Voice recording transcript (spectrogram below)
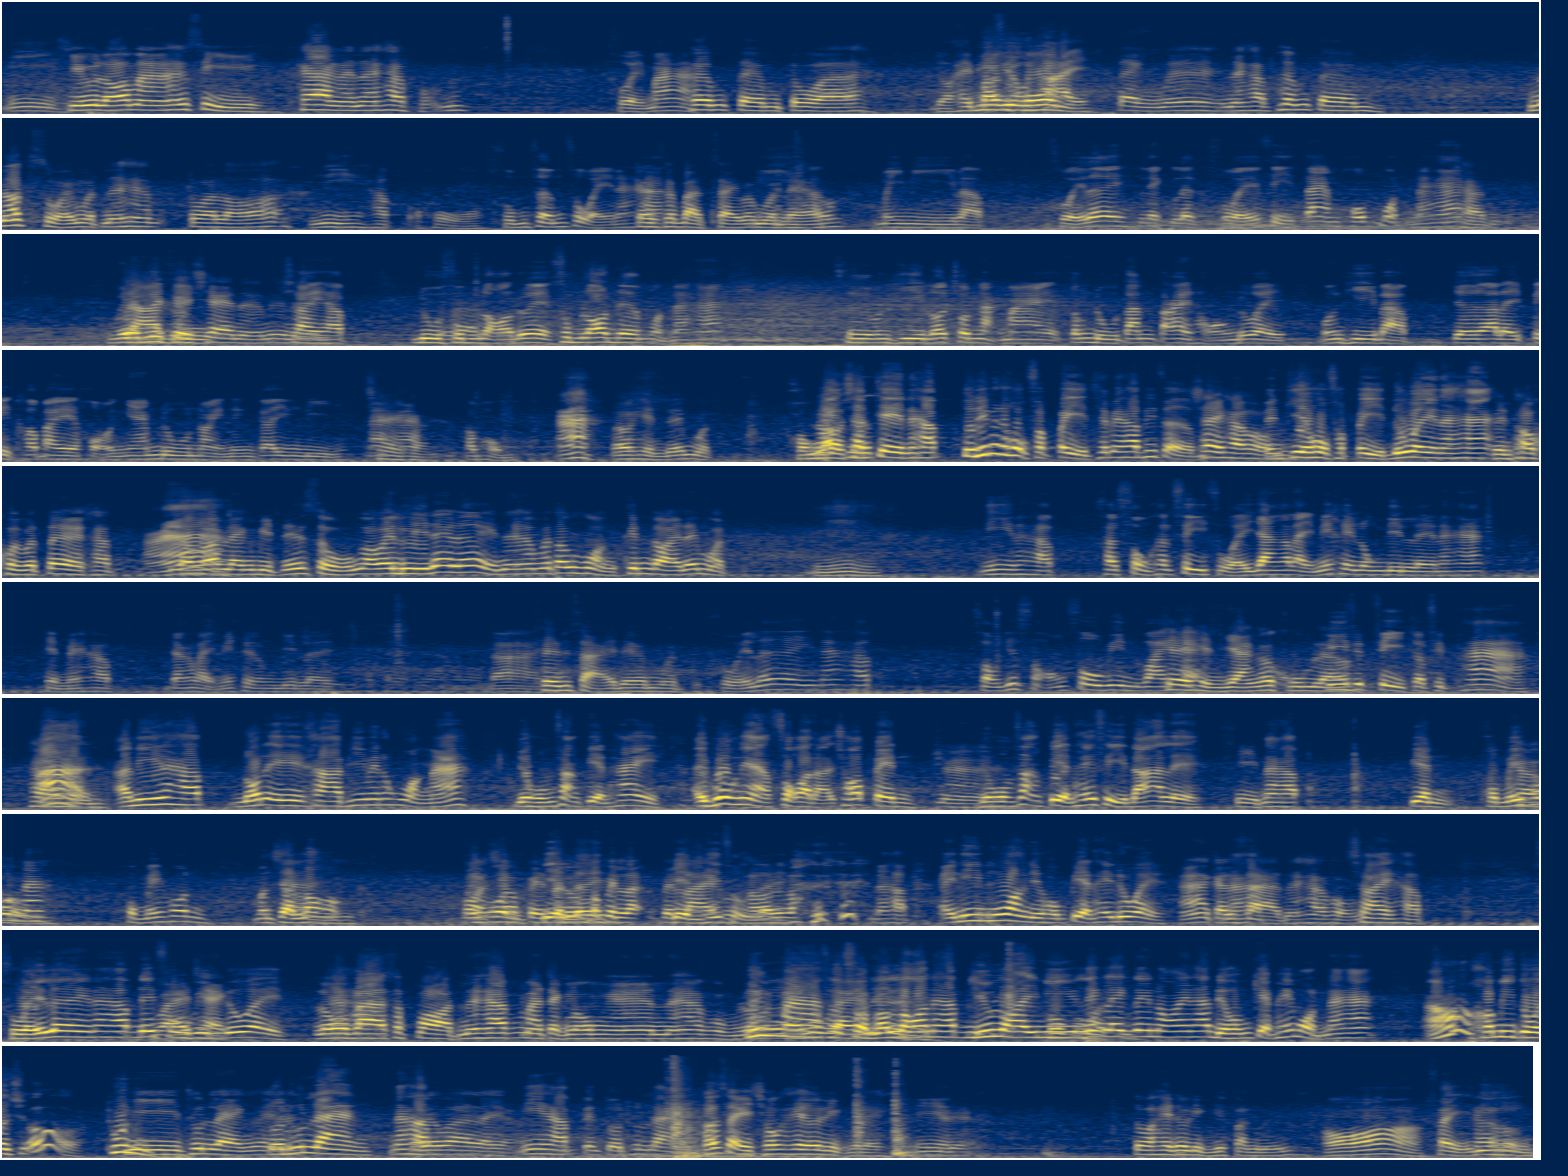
นี่คิ้วล้อมาทั้งสี่ข้างแล้วนะครับผมสวยมาก เพิ่มเติมตัว เดี๋ยวให้พี่ฟิวโคนถ่ายแต่งมานะครับ เพิ่มเติมน็อตสวยหมดนะครับ ตัวล้อนี่ครับโอ้โหซุ้มเสริมสวยนะฮะการสะบัดใส่มาหมดแล้วนี่ครับไม่มีแบบสวยเลยเหล็กเหล็กสวยสีแต้มครบหมดนะฮะครับเวรถลาไม่เคยดูแช่น้ำแน่นอนใช่ครับ ดูซุ้มล้อด้วยซุ้มล้อเดิมหมดนะฮะคือบางทีรถชนหนักมาต้องดูตั้นใต้ท้องด้วย บางทีแบบเจออะไรปิดเข้าไปขอแง้มดูหน่อยนึงก็ยังดีนะฮะครับผมอะเราเห็นได้หมด ของเราชัดเจนนะครับ ตัวนี้เป็น 6 สปีดใช่ไหมครับพี่เสริมใช่ครับผม เป็นเกียร์ 6 สปีดด้วยนะฮะ เป็นท่อคอนเวอร์เตอร์ครับอ่า รองรับแรงบิดได้สูงเอาไว้ลุยได้เลยนะครับไม่ต้องห่วงขึ้นดอยได้หมด นี่นี่นะครับคัดส่งคัดซีสวยยางอะไหล่ไม่เคยลงดินเลยนะฮะ เห็นไหมครับยางอะไหล่ไม่เคยลงดินเลย ได้เส้นสายเดิมหมดสวยเลยนะครับ 2.2 โฟวินไวแค่แท็เห็นยางก็คุ้มแล้ว ปี14จด15ครับอ่าผม อันนี้นะครับรถเอคาพี่ไม่ต้องห่วงนะ เดี๋ยวผมสั่งเปลี่ยนให้ไอ้พวกเนี่ยฟอร์ดอะชอบเป็นอ่าเดี๋ยวผมสั่งเปลี่ยนให้สี่ด้านเลยสี่นะครับเปลี่ยนผมไม่ครับพ่นนะ ผมไม่พ่นมันจะใช่ ลอกปอร์ตไม่พ่นชอบเป็นเปลี่ยนเลยไม่รู้เขาเป็นละเป็นลายที่ขสุอดงเขาเลยหรือเปล่านะครับไอ้นี่ม่วงเดี๋ยวผมเปลี่ยนให้ด้วยอ่ากันนะคศารับสตร์นะครับผม ใช่ครับ สวยเลยนะครับได้ฟูลวิน Wide-Tech ด้วยโลบาร์สปอร์ตนะครับ มาจากโรงงานนะครับผมเพิ่งมาโรงงสดๆร้อนๆนะครับริ้วรอยมีครบหมดเล็กๆน้อยๆนะครับเดี๋ยวผมเก็บให้หมดนะฮะ อ๋อเขามีตัวชุโอ้ทุ่นมีทุ่นแรงเลยตัวทุ่นแรงนะคเขารับเรียกว่าอะไรอะนี่ครับเป็นตัวทุ่นแรงเขาใส่โชคไฮดรอลิกมาเลยนี่ตัวไฮดรอลิกอยู่ฝั่งนู้นอ๋อใส่ครับนี่ผม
